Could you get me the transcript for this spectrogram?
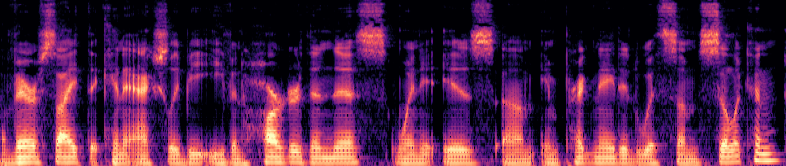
a variscite that can actually be even harder than this when it is um, impregnated with some silicon.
